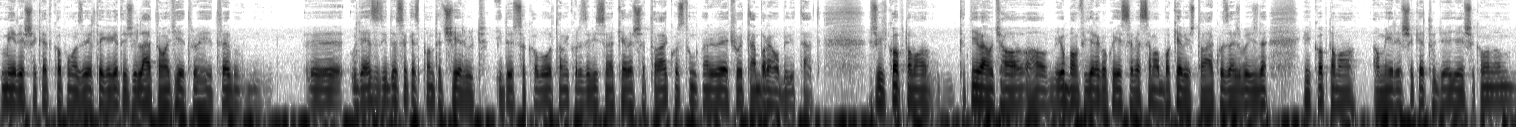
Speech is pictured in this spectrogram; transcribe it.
méréseket, kapom az értékeket, és így láttam, hogy hétről hétre ugye ez az időszak, ez pont egy sérült időszaka volt, amikor azért viszonylag keveset találkoztunk, mert ő egyfolytában rehabilitált. És így kaptam a tehát nyilván, hogyha ha jobban figyelek, akkor észreveszem abba a kevés találkozásba is, de így kaptam a, a méréseket, hogy egy és akkor mondom,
